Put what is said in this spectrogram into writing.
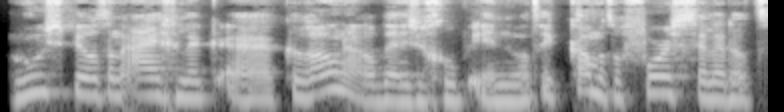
hoe speelt dan eigenlijk corona op deze groep in? Want ik kan me toch voorstellen dat,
